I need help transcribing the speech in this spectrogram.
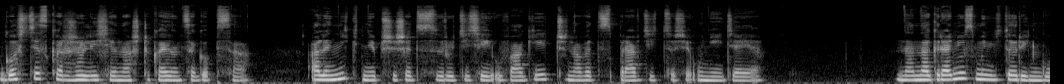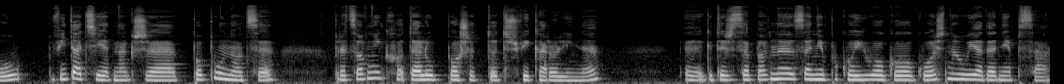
goście skarżyli się na szczekającego psa, ale nikt nie przyszedł zwrócić jej uwagi czy nawet sprawdzić, co się u niej dzieje. Na nagraniu z monitoringu Widać jednak, że po północy pracownik hotelu poszedł do drzwi Karoliny, y, gdyż zapewne zaniepokoiło go głośne ujadanie psa.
